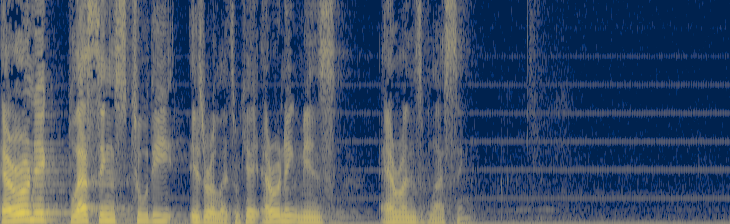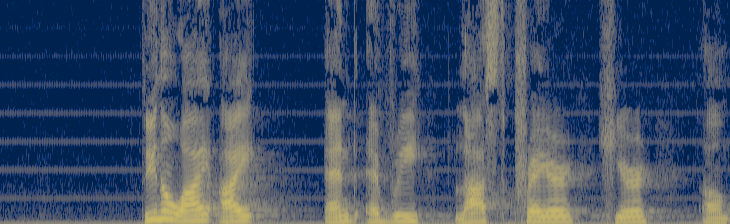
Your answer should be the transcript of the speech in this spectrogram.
Aaronic blessings to the Israelites. Okay, Aaronic means Aaron's blessing. Do you know why I end every last prayer here um,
